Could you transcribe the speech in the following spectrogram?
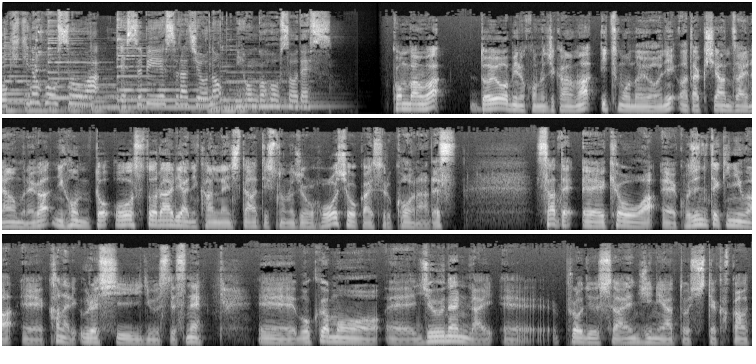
お聞きの放送は SBS ラジオの日本語放送ですこんばんは土曜日のこの時間はいつものように私安西直宗が日本とオーストラリアに関連したアーティストの情報を紹介するコーナーです。さて、えー、今日は、えー、個人的には、えー、かなり嬉しいニュースですね。えー、僕がもう、えー、10年来、えー、プロデューサー、エンジニアとして関わっ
